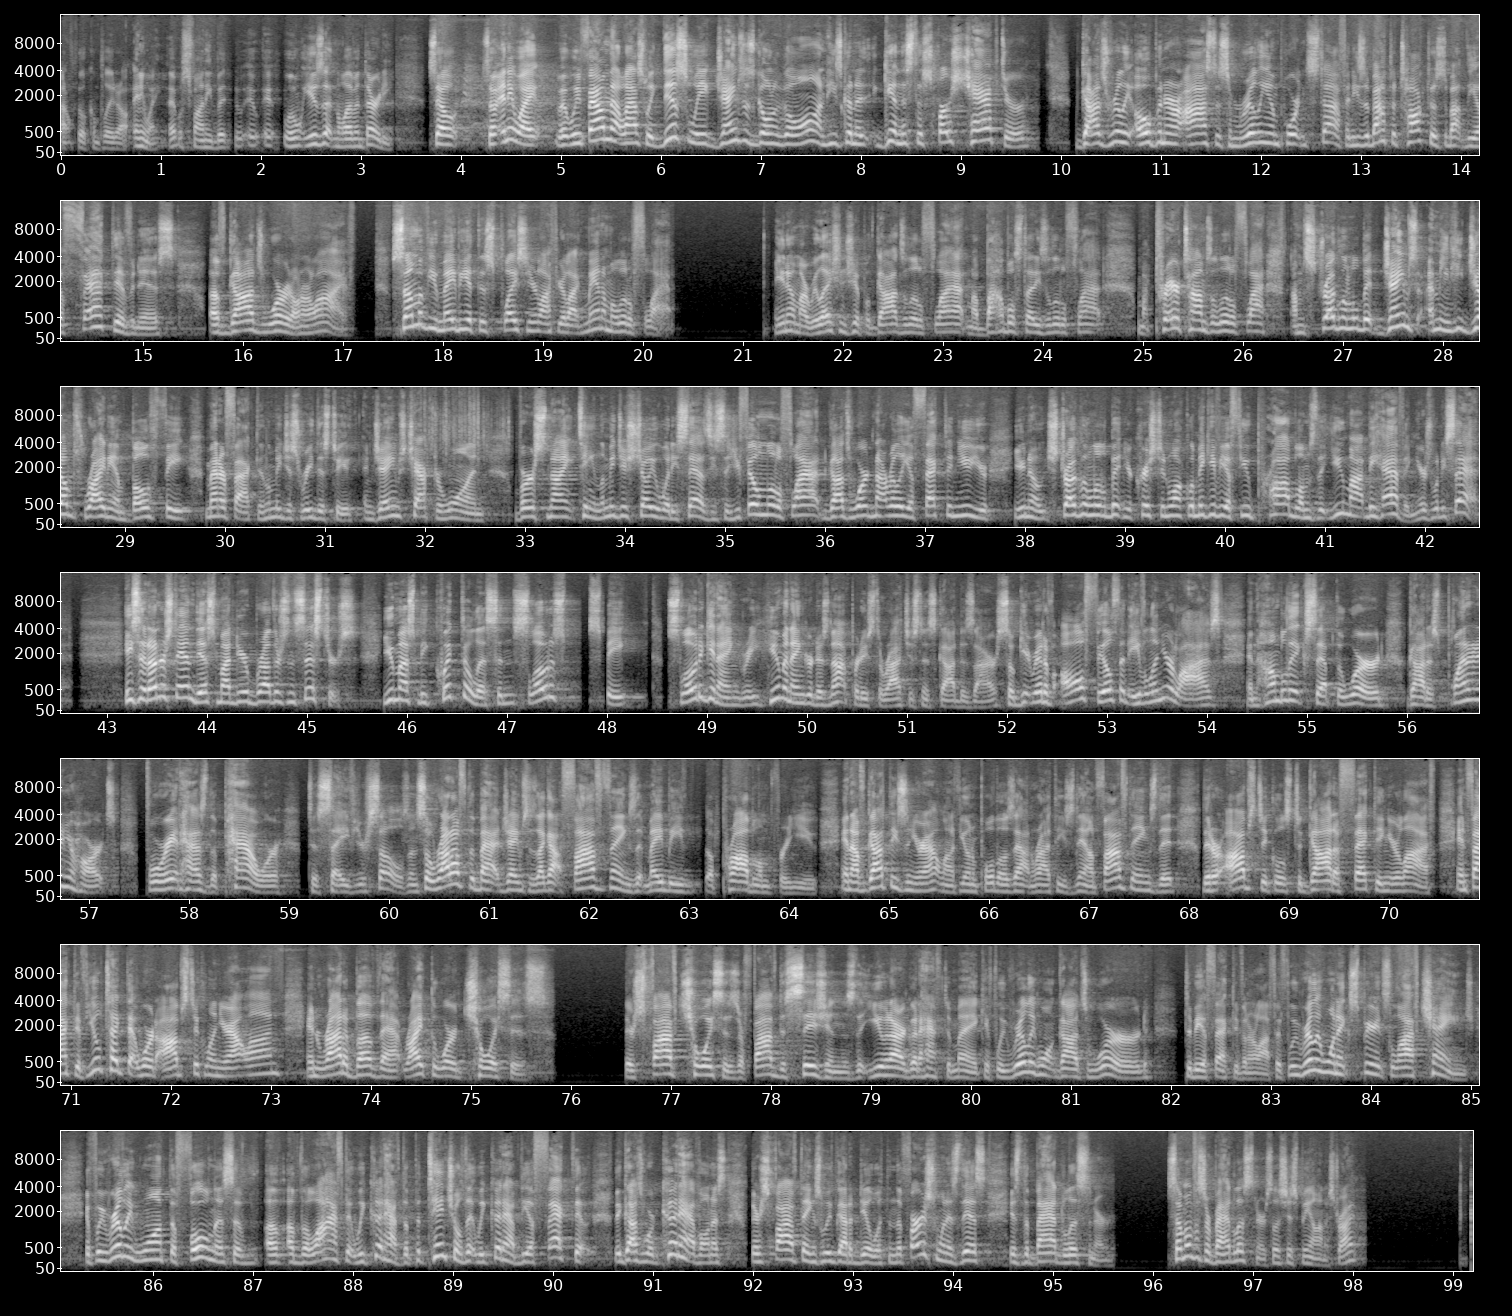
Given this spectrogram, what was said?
I don't feel complete at all. Anyway, that was funny, but it, it, we'll use it in 11:30. So, so anyway, but we found that last week. This week, James is going to go on. He's going to again. This this first chapter. God's really opening our eyes to some really important stuff, and He's about to talk to us about the effectiveness of God's word on our life. Some of you may be at this place in your life. You're like, man, I'm a little flat. You know, my relationship with God's a little flat. My Bible study's a little flat. My prayer time's a little flat. I'm struggling a little bit. James, I mean, he jumps right in both feet. Matter of fact, and let me just read this to you. In James chapter 1, verse 19, let me just show you what he says. He says, You're feeling a little flat? God's word not really affecting you? You're, you know, struggling a little bit in your Christian walk? Let me give you a few problems that you might be having. Here's what he said. He said, Understand this, my dear brothers and sisters. You must be quick to listen, slow to speak Slow to get angry. Human anger does not produce the righteousness God desires. So get rid of all filth and evil in your lives and humbly accept the word God has planted in your hearts, for it has the power to save your souls. And so, right off the bat, James says, I got five things that may be a problem for you. And I've got these in your outline if you want to pull those out and write these down. Five things that, that are obstacles to God affecting your life. In fact, if you'll take that word obstacle in your outline and right above that, write the word choices. There's five choices or five decisions that you and I are going to have to make if we really want God's word to be effective in our life. If we really want to experience life change, if we really want the fullness of, of, of, the life that we could have, the potential that we could have, the effect that, that God's word could have on us, there's five things we've got to deal with. And the first one is this is the bad listener. Some of us are bad listeners, let's just be honest, right?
